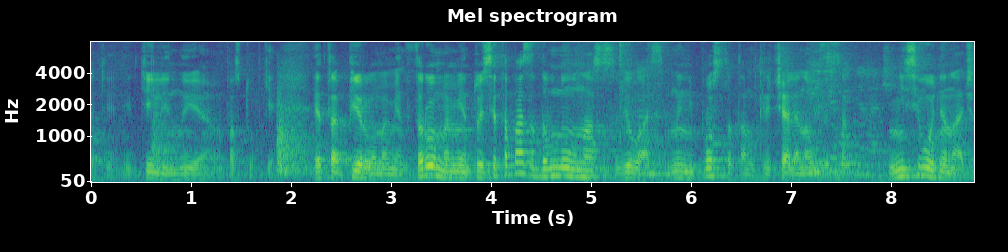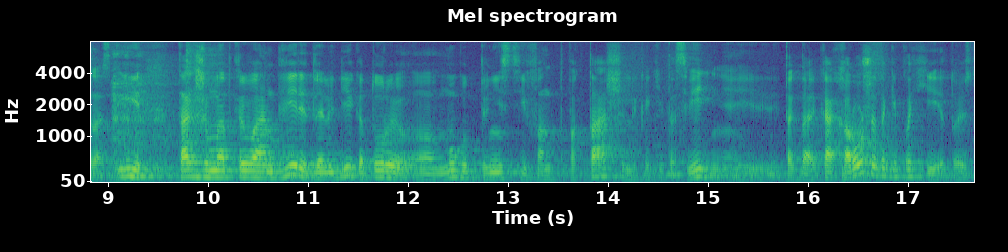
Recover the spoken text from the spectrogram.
эти те или иные поступки. Это первый момент. Второй момент, то есть эта база давно у нас велась. Мы не просто там кричали на улице. Не сегодня началось. И также мы открываем двери для людей, которые э, могут принести фактаж или какие-то сведения и, так далее. Как хорошие, так и плохие. То есть,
